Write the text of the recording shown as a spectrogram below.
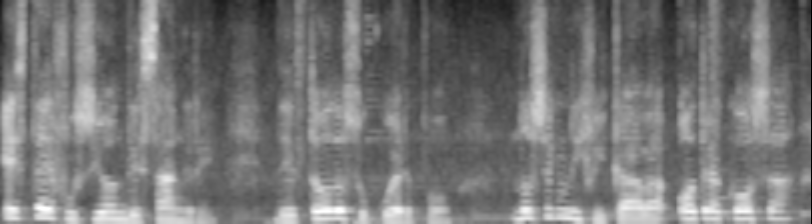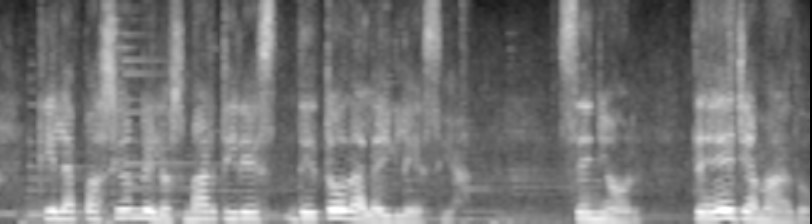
Esta efusión de sangre de todo su cuerpo no significaba otra cosa que la pasión de los mártires de toda la iglesia. Señor, te he llamado,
